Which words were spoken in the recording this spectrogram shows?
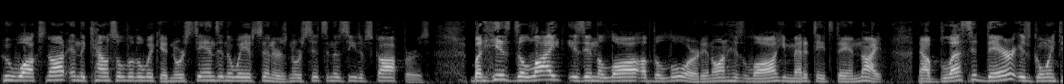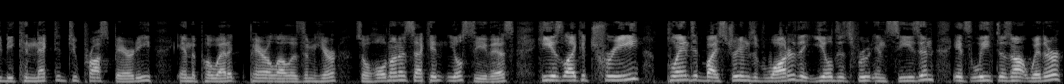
who walks not in the counsel of the wicked, nor stands in the way of sinners, nor sits in the seat of scoffers. But his delight is in the law of the Lord, and on his law he meditates day and night. Now, blessed there is going to be connected to prosperity in the poetic parallelism here. So hold on a second, you'll see this. He is like a tree planted by streams of water that yields its fruit in season. Its leaf does not wither.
